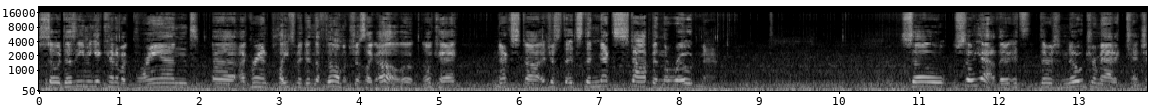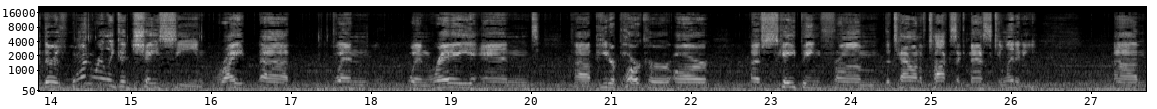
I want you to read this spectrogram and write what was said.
so it doesn't even get kind of a grand uh, a grand placement in the film. It's just like, oh, uh, okay, next. Uh, it just it's the next stop in the roadmap. So so yeah, there, it's there's no dramatic tension. There is one really good chase scene right uh, when when Rey and uh, Peter Parker are escaping from the town of toxic masculinity. Um,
